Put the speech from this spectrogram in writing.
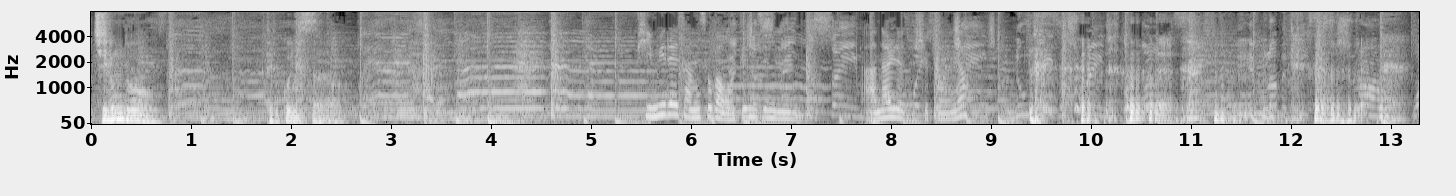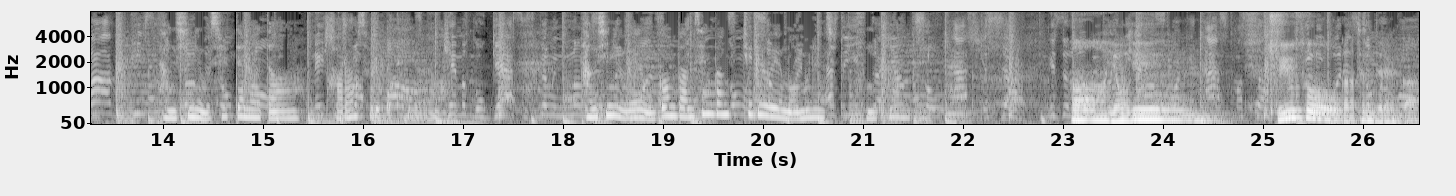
지금도 듣고 있어요. 비밀의 장소가 어딘지는 안 알려주실 거예요? 당신이 웃을 때마다 바람 소리가 들려요. 당신이 왜 우건밤 생방 스튜디오에 머무는지도 궁금한데. 어, 여긴 주유소 같은 데랄까?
